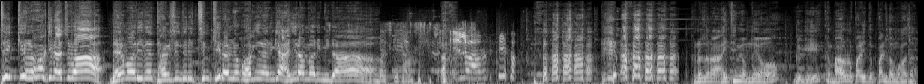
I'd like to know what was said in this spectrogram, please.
팀킬 확인하지 마내 머리는 당신들이 팀킬 하려고 확인하는 게 아니란 말입니다. 일로 와보세요. 그나저나 아이템이 없네요. 여기. 그냥 마을로 빨리 빨리 넘어가자.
